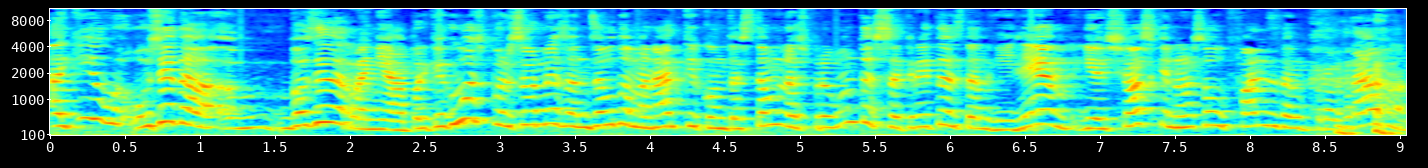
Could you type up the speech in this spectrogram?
aquí us he de, vos he de renyar, perquè dues persones ens heu demanat que contestem les preguntes secretes del Guillem, i això és que no sou fans del programa.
